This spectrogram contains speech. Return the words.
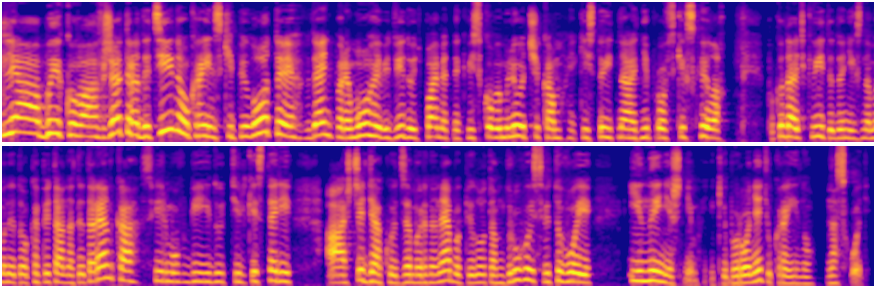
для Бикова. Вже традиційно українські пілоти в день перемоги відвідують пам'ятник військовим льотчикам, який стоїть на Дніпровських схилах. Покладають квіти до них знаменитого капітана Титаренка. З фільму в бій йдуть тільки старі. А ще дякують за мирне небо пілотам Другої світової і нинішнім, які боронять Україну на сході.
